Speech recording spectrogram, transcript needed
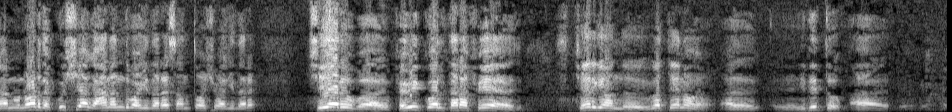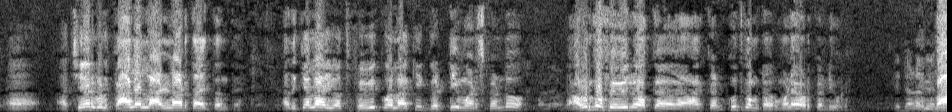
ನಾನು ನೋಡಿದೆ, ಖುಷಿಯಾಗಿ ಆನಂದವಾಗಿದ್ದಾರೆ, ಸಂತೋಷವಾಗಿದ್ದಾರೆ. ಚೇರು ಫೆವಿಕೋಲ್ ತರ ಚೇರ್ಗೆ ಒಂದು ಇವತ್ತೇನೋ ಇದಿತ್ತು, ಆ ಚೇರ್ಗಳು ಕಾಲೆಲ್ಲ ಅಳ್ಳಾಡ್ತಾ ಇತ್ತಂತೆ. ಅದಕ್ಕೆಲ್ಲ ಇವತ್ತು ಫೆವಿಕೋಲ್ ಹಾಕಿ ಗಟ್ಟಿ ಮಾಡಿಸ್ಕೊಂಡು ಅವ್ರಿಗೂ ಫೆವಿಲೋ ಹಾಕೊಂಡು ಕೂತ್ಕೊಂಬಿಟ್ಟವ್ರು ಮಳೆ ಹೊಡ್ಕೊಂಡು ಇವಾಗ ಬಾ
